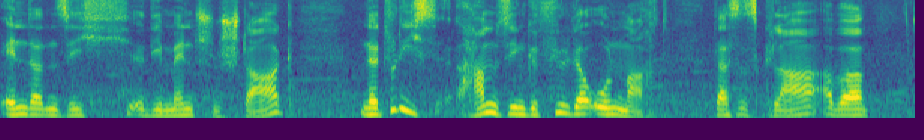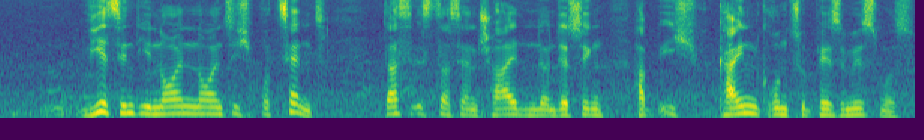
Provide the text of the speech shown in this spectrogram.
ändern sich die Menschen stark. Natürlich haben sie ein Gefühl der Ohnmacht, das ist klar, aber wir sind die 99 Prozent. Das ist das Entscheidende und deswegen habe ich keinen Grund zu Pessimismus.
